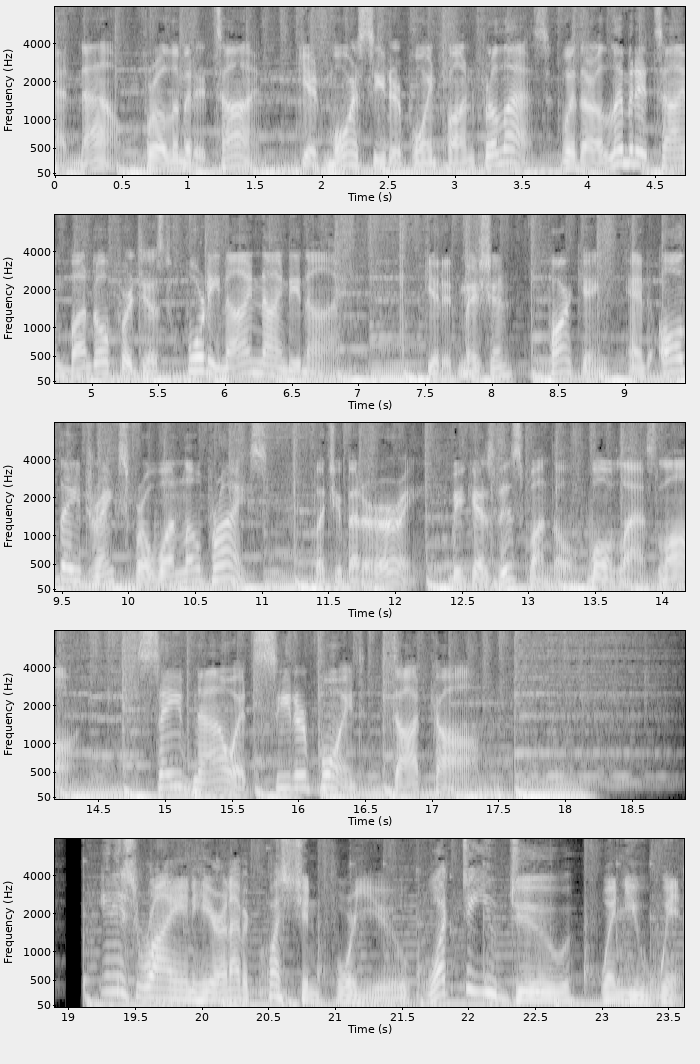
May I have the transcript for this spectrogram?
And now, for a limited time, get more Cedar Point fun for less with our limited time bundle for just $49.99. Get admission, parking, and all day drinks for one low price. But you better hurry because this bundle won't last long. Save now at cedarpoint.com. It is Ryan here, and I have a question for you. What do you do when you win?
